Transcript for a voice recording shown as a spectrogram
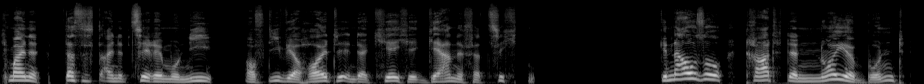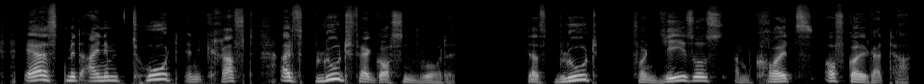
Ich meine, das ist eine Zeremonie, auf die wir heute in der Kirche gerne verzichten. Genauso trat der neue Bund erst mit einem Tod in Kraft, als Blut vergossen wurde. Das Blut von Jesus am Kreuz auf Golgatha.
